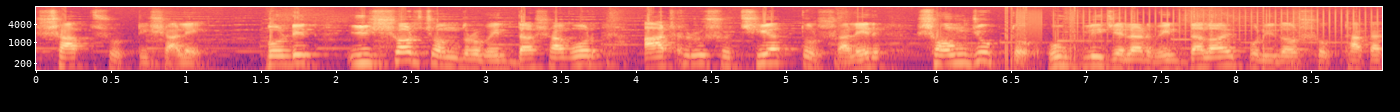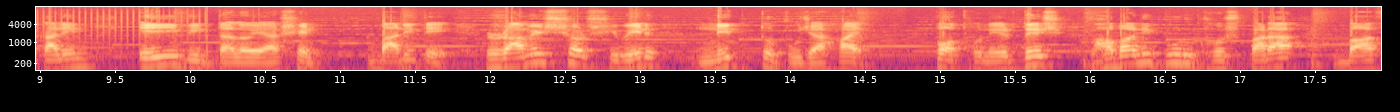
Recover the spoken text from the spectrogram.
সাতষট্টি সালে। পণ্ডিত ঈশ্বরচন্দ্র বিদ্যাসাগর আঠেরোশো ছিয়াত্তর সালের সংযুক্ত হুগলি জেলার বিদ্যালয় পরিদর্শক থাকাকালীন এই বিদ্যালয়ে আসেন। বাড়িতে রামেশ্বর শিবের নিত্য পূজা হয়। পথ নির্দেশ ভবানীপুর ঘোষপাড়া বাস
